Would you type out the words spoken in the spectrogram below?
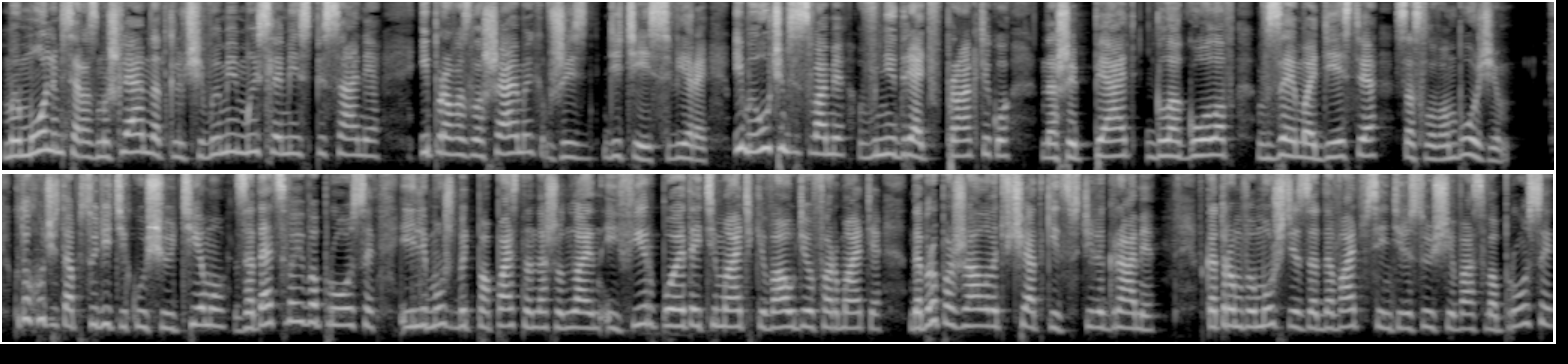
мы молимся, размышляем над ключевыми мыслями из Писания и провозглашаем их в жизнь детей с верой. И мы учимся с вами внедрять в практику наши пять глаголов взаимодействия со Словом Божьим. Кто хочет обсудить текущую тему, задать свои вопросы или, может быть, попасть на наш онлайн-эфир по этой тематике в аудиоформате, добро пожаловать в чат Kids в Телеграме, в котором вы можете задавать все интересующие вас вопросы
